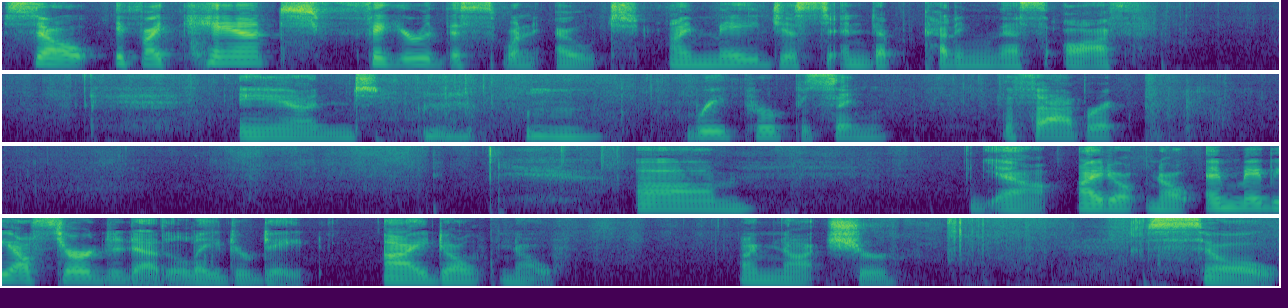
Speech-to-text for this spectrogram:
So if I can't figure this one out I may just end up cutting this off and repurposing the fabric. Um, yeah, I don't know. And maybe I'll start it at a later date. I don't know. I'm not sure. So,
